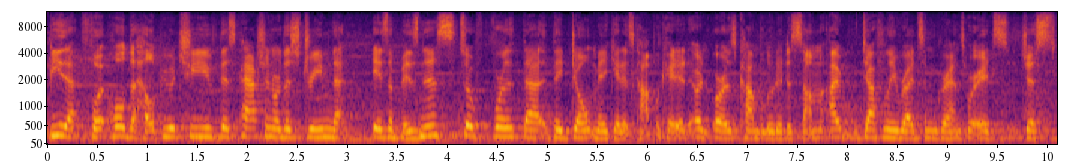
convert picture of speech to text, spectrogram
be that foothold to help you achieve this passion or this dream that is a business. So for that, they don't make it as complicated or, or as convoluted as some. I've definitely read some grants where it's just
